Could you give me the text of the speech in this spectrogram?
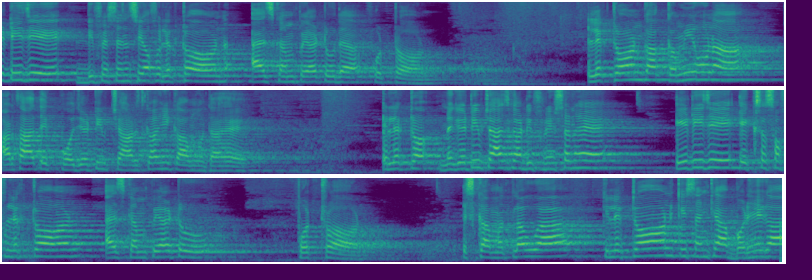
it is a deficiency of electron as compare to the proton electron का कमी होना अर्थात एक पॉजिटिव चार्ज का ही काम होता है इलेक्ट्रॉन नेगेटिव चार्ज का डिफिनेशन है it is excess of electron as compare to proton इसका मतलब हुआ कि इलेक्ट्रॉन की संख्या बढ़ेगा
